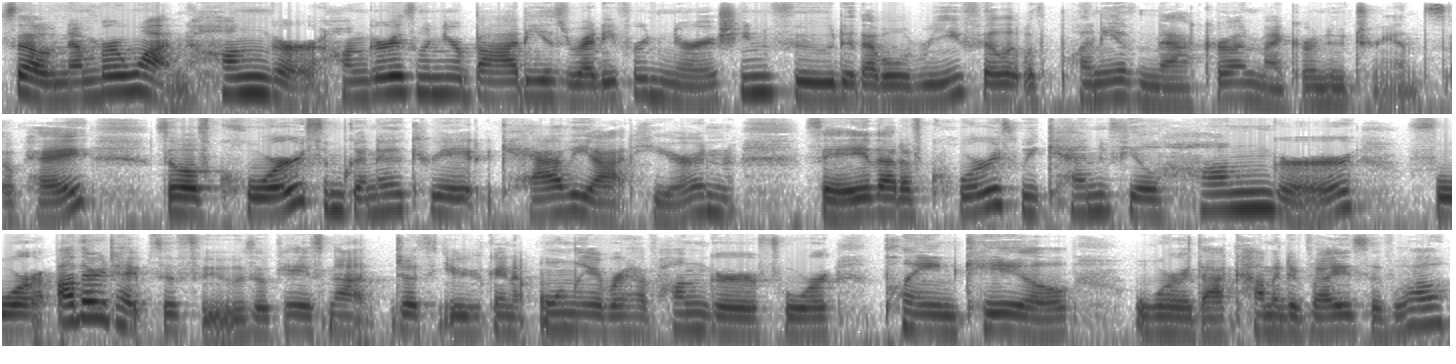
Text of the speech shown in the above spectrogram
So, number one, hunger. Hunger is when your body is ready for nourishing food that will refill it with plenty of macro and micronutrients. Okay, so of course, I'm going to create a caveat here and say that, of course, we can feel hunger for other types of foods. Okay, it's not just you're going to only ever have hunger for plain kale or that common advice of, well,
